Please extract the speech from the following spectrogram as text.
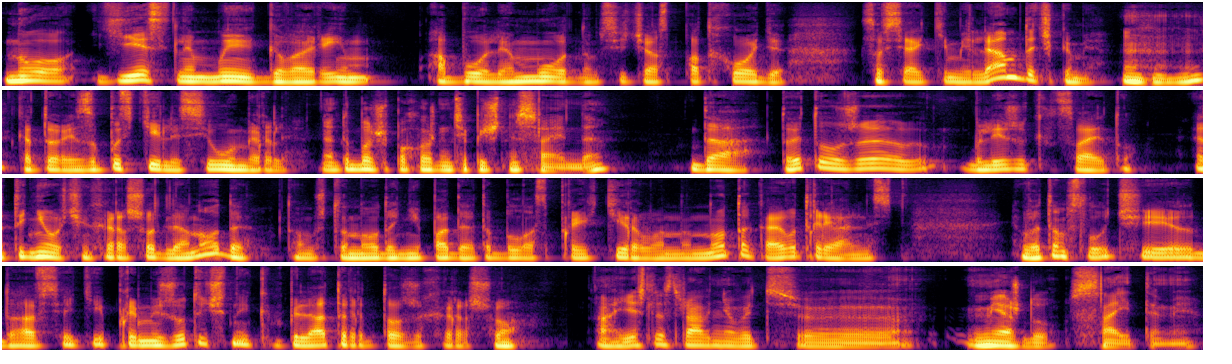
Но если мы говорим о более модном сейчас подходе со всякими лямбдочками, угу. которые запустились и умерли. Это больше похоже на типичный сайт, да? Да, то это уже ближе к сайту. Это не очень хорошо для ноды, потому что нода не под это была спроектирована, но такая вот реальность. В этом случае, да, всякие промежуточные компиляторы тоже хорошо. А если сравнивать э, между сайтами,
